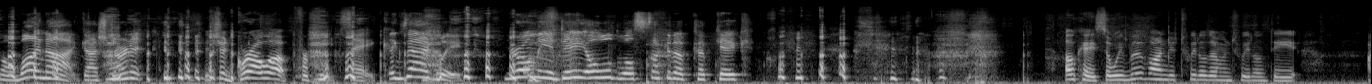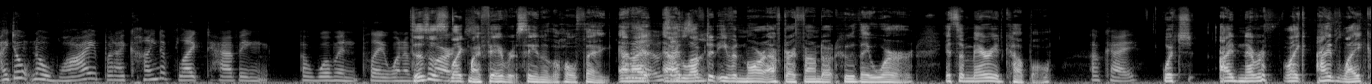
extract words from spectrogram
Well, why not? Gosh darn it. It should grow up for Pete's sake. exactly. You're only a day old. Well, suck it up, cupcake. Okay, so we move on to Tweedledum and Tweedledee. I don't know why, but I kind of liked having a woman play one of This is parts. like my favorite scene of the whole thing, and Oh, yeah, I I loved it even more after I found out who they were. It's a married couple, Okay. which I'd never like. I like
